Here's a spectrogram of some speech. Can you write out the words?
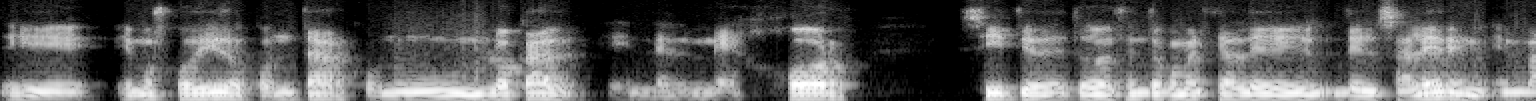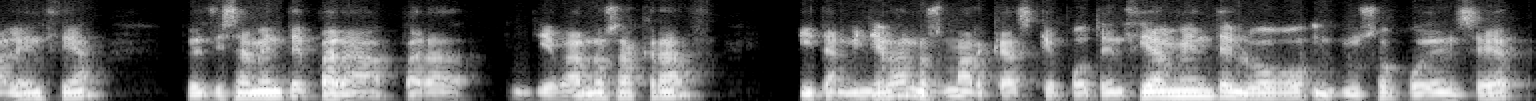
hemos podido contar con un local en el mejor sitio de todo el centro comercial del Saler en, Valencia, precisamente para, llevarnos a Craft y también llevarnos marcas que potencialmente luego incluso pueden ser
